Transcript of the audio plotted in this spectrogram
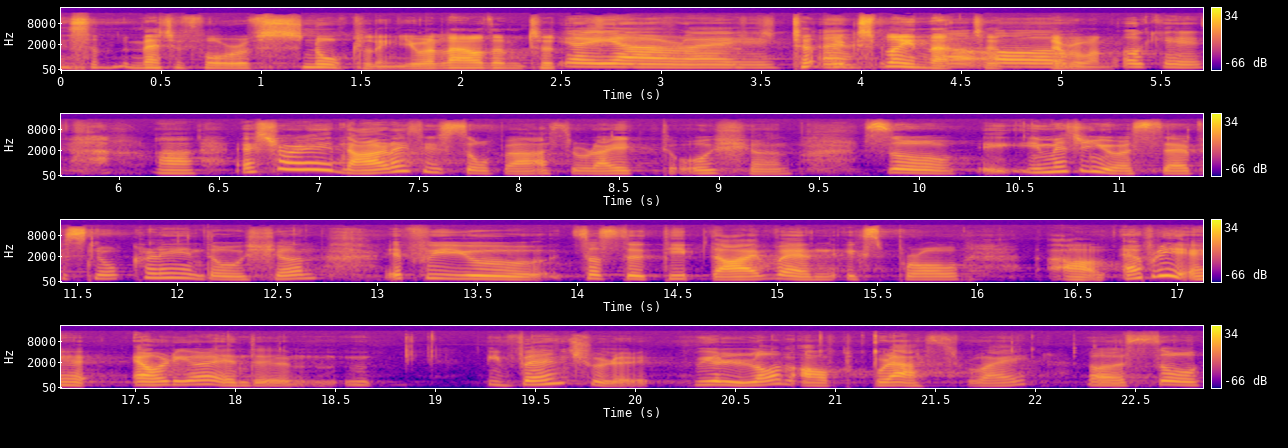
metaphor of snorkeling. You allow them to. Yeah, yeah, right. T- explain that to uh, everyone. Okay. Uh, actually, knowledge is so vast, like the ocean. So imagine yourself snorkeling in the ocean. If you just uh, deep dive and explore uh, every area, and um, eventually we'll run out of breath, right? Uh, so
